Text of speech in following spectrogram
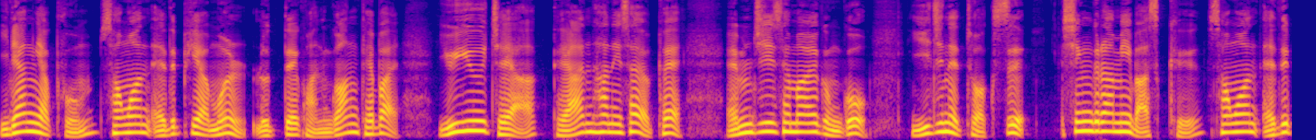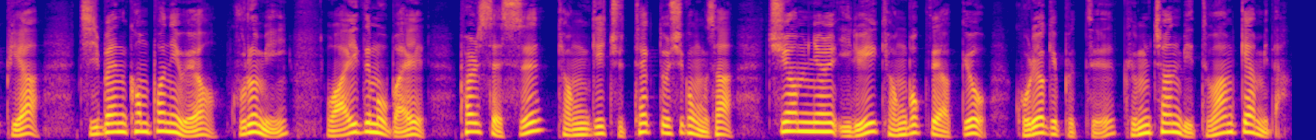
일양약품, 성원 에드피아몰, 롯데관광개발, 유유제약, 대한한의사협회, MG새마을금고, 이지네트웍스, 싱그라미 마스크, 성원 에드피아, 지벤컴퍼니웨어, 구름이, 와이드모바일, 펄세스, 경기주택도시공사, 취업률 1위 경북대학교, 고려기프트, 금천미트와 함께합니다.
